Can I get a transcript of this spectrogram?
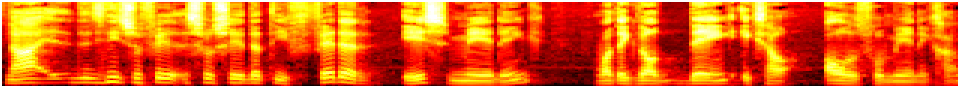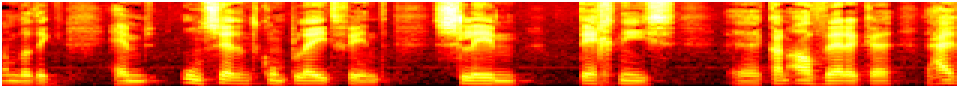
Nou, het is niet zoveel, zozeer dat hij verder is, Meerdink. Wat ik wel denk, ik zou altijd voor Meerdink gaan. Omdat ik hem ontzettend compleet vind. Slim, technisch, eh, kan afwerken. Hij,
